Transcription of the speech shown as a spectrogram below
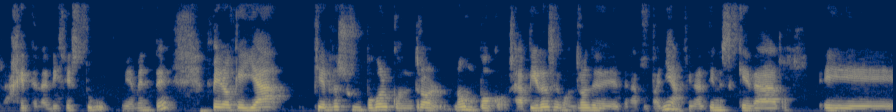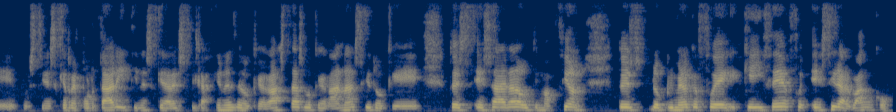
la gente la eliges tú, obviamente, pero que ya pierdes un poco el control, no un poco, o sea, pierdes el control de, la compañía. Al final tienes que dar, eh, pues tienes que reportar y tienes que dar explicaciones de lo que gastas, lo que ganas y lo que... Entonces, esa era la última opción. Entonces, lo primero que, fue, que hice fue, es ir al banco.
